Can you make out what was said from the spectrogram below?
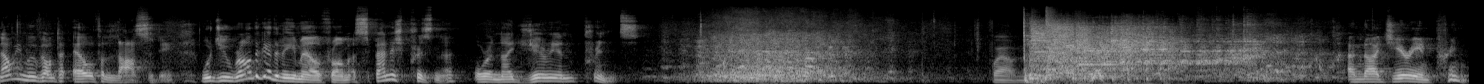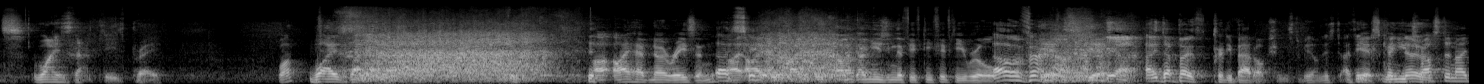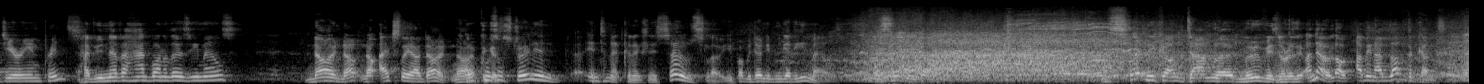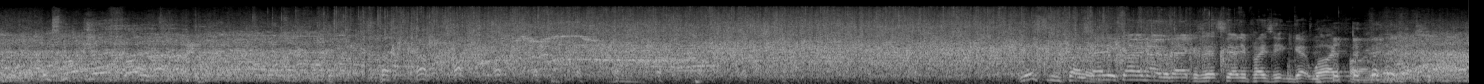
Now we move on to L for larceny. Would you rather get an email from a Spanish prisoner or a Nigerian prince? Wow. No. A Nigerian prince. Why is that, please, pray? What? Why is that? I, I have no reason. Oh, I. I, I, am using the 50-50 rule. oh, fair Yes, yes. Yeah, I mean, they're both pretty bad options, to be honest. I think Yes. Can you know- trust a Nigerian prince? Have you never had one of those emails? No, no, no. Actually, I don't. No, of course, because Australian uh, internet connection is so slow, you probably don't even get emails. I certainly can't. You certainly can't download movies or anything. I know, look, I mean, I love the country. It's not your fault. Listen, He's fellas. only going over there because that's the only place he can get Wi-Fi.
